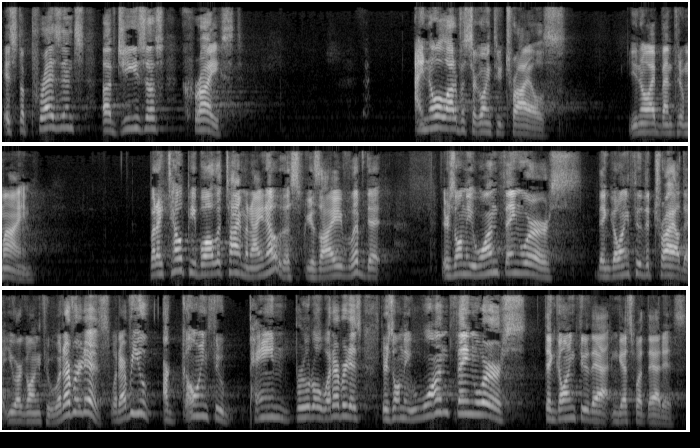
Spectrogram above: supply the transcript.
It's the presence of Jesus Christ. I know a lot of us are going through trials. You know, I've been through mine. But I tell people all the time, and I know this because I've lived it, there's only one thing worse than going through the trial that you are going through. Whatever it is, whatever you are going through, pain, brutal, whatever it is, there's only one thing worse than going through that. And guess what that is?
